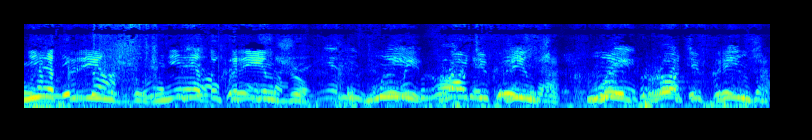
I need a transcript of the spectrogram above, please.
Нет кринжу, нету кринжу. Мы против кринжа. Мы против кринжа.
